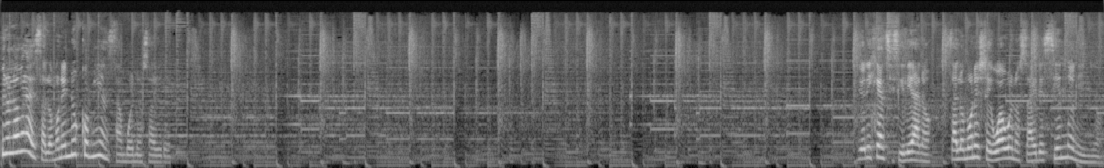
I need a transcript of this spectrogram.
Pero la obra de Salomone no comienza en Buenos Aires. De origen siciliano, Salomone llegó a Buenos Aires siendo niño.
